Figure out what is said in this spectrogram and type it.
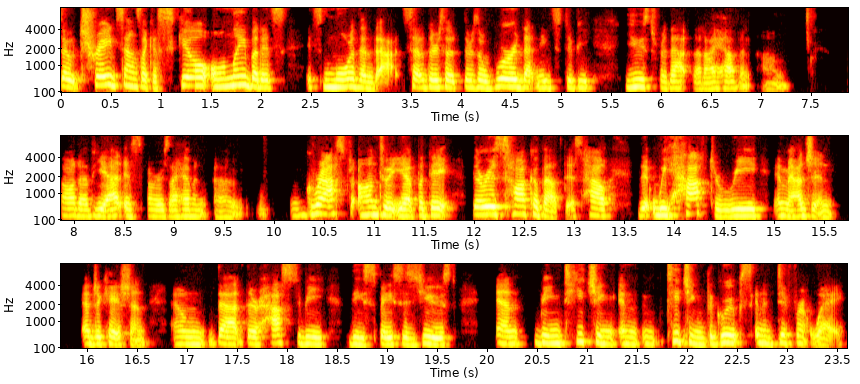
so trade sounds like a skill only, but it's it's more than that. So there's a there's a word that needs to be used for that that I haven't um, thought of yet, as far as I haven't uh, grasped onto it yet. But they there is talk about this how that we have to reimagine education and that there has to be these spaces used and being teaching and teaching the groups in a different way,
